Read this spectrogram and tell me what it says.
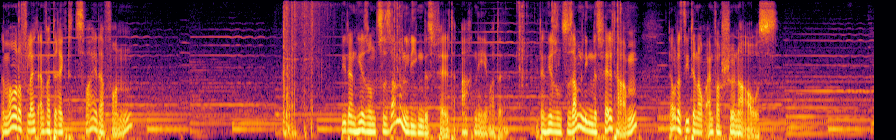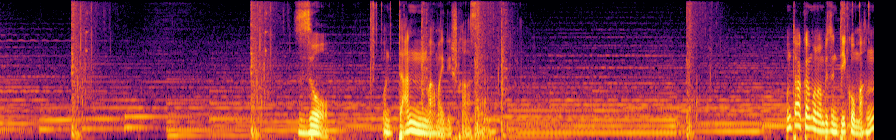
Dann machen wir doch vielleicht einfach direkt zwei davon. Die dann hier so ein zusammenliegendes Feld... Ach nee, warte. Die dann hier so ein zusammenliegendes Feld haben. Ich glaube, das sieht dann auch einfach schöner aus. So. Und dann machen wir die Straße hin. Und da können wir noch ein bisschen Deko machen.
